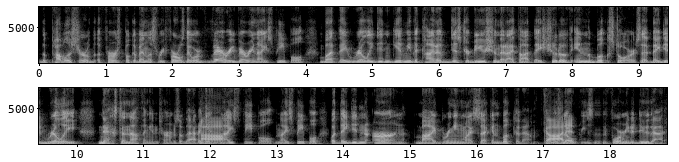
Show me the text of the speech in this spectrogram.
the publisher of the first book of Endless Referrals, they were very very nice people, but they really didn't give me the kind of distribution that I thought they should have in the bookstores. That they did really next to nothing in terms of that. Again, uh, nice people, nice people, but they didn't earn my bringing my second book to them. Got there was no it. reason for me to do that.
